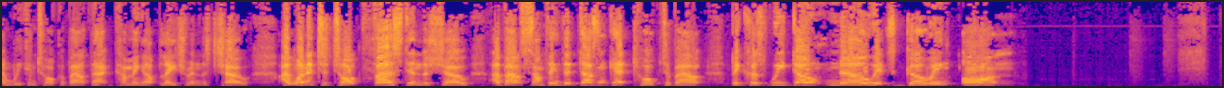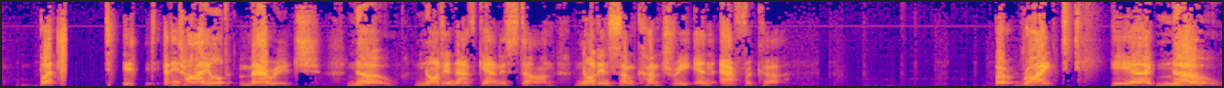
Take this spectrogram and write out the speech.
And we can talk about that coming up later in the show. I wanted to talk first in the show about something that doesn't get talked about because we don't know it's going on but child marriage, no, not in Afghanistan, not in some country in Africa. But right here, no,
